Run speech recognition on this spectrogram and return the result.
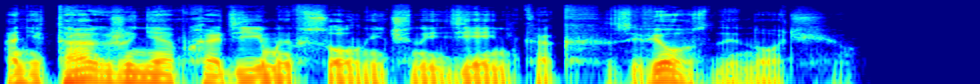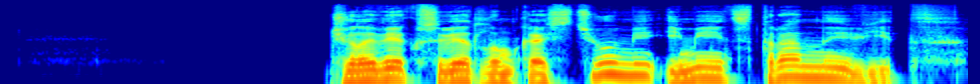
Они так же необходимы в солнечный день, как звезды ночью. Человек в светлом костюме имеет странный вид.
